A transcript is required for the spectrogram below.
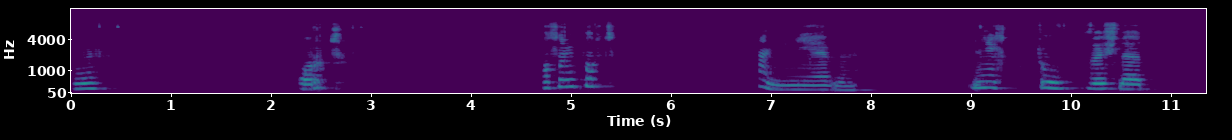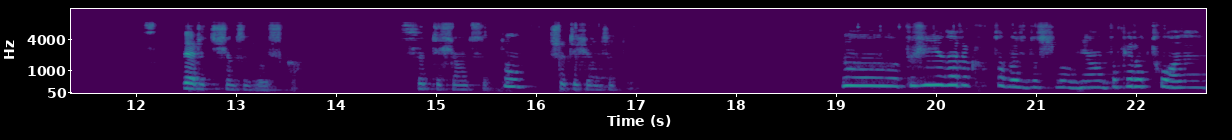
Tu. Port. Po co mi port? A nie wiem. Niech tu wyślę 4000 wojska. 3000 tu, 3000 tu. Tu, tu się nie da rekrutować dosłownie, a dopiero tu, ale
